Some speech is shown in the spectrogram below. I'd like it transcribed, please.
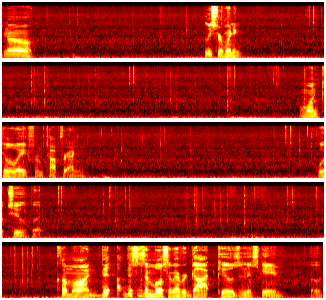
No. At least we're winning. One kill away from top fragging. Well, two, but... Come on. This, uh, this is the most I've ever got kills in this game. Code.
